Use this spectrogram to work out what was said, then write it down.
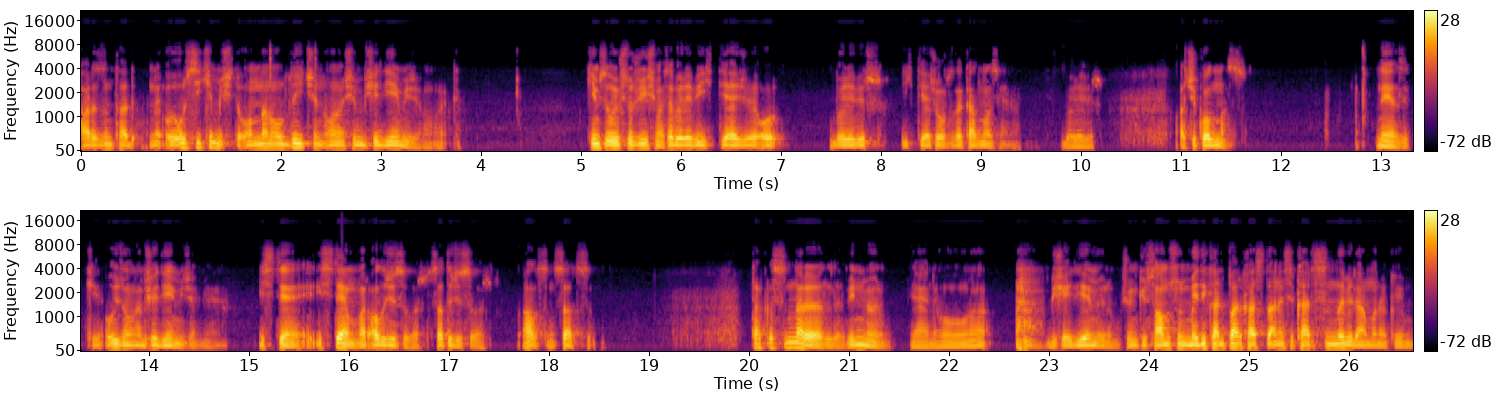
arzın tale o, o sikim işte ondan olduğu için ona şimdi bir şey diyemeyeceğim ama. Kimse uyuşturucu içmese böyle bir ihtiyacı o böyle bir ihtiyaç ortada kalmaz yani. Böyle bir açık olmaz. Ne yazık ki. O yüzden ona bir şey diyemeyeceğim yani. İste, isteyen var, alıcısı var, satıcısı var. Alsın, satsın. Takılsınlar herhalde. Bilmiyorum. Yani ona bir şey diyemiyorum. Çünkü Samsun Medikal Park Hastanesi karşısında bile amına koyayım.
